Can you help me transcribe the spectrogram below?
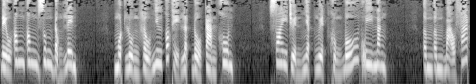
đều ong ong rung động lên, một luồng hầu như có thể lật đổ càn khôn, xoay chuyển nhật nguyệt khủng bố uy năng, âm âm bạo phát,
